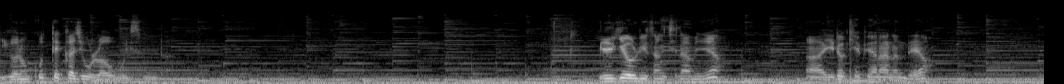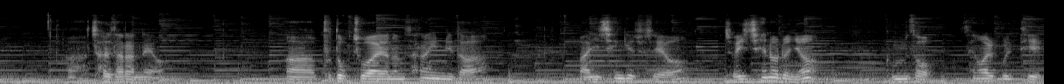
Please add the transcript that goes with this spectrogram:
이거는 꽃대까지 올라오고 있습니다. 1개월 이상 지나면요. 아, 이렇게 변하는데요. 아, 잘 살았네요. 아, 구독, 좋아요는 사랑입니다. 많이 챙겨주세요. 저희 채널은요. 금속, 생활 꿀팁,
